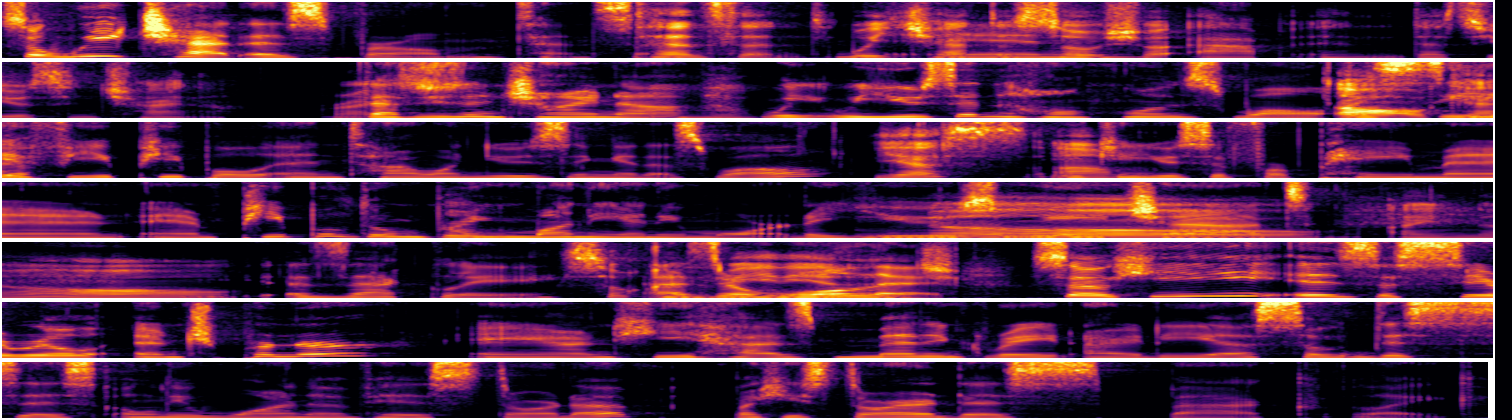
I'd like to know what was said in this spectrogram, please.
So WeChat is from Tencent. Tencent. WeChat, in, the social app in, that's used in China. Right. That's used in China. Mm-hmm. We, we use it in Hong Kong as well. Oh, I see okay. a few people in Taiwan using it as well. Yes. You um, can use it for payment, and people don't bring oh. money anymore. They use no, WeChat. I know. Exactly. So as their wallet. So he is a serial entrepreneur and he has many great ideas. So this is only one of his startup, but he started this back like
